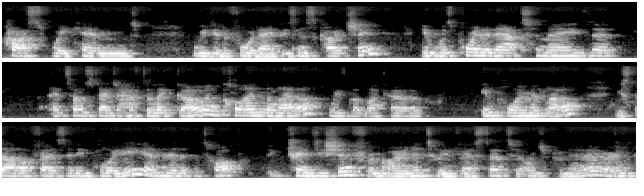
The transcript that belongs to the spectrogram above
past weekend, we did a four day business coaching. It was pointed out to me that at some stage I have to let go and climb the ladder. We've got like a employment ladder. You start off as an employee and then at the top transition from owner to investor to entrepreneur and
